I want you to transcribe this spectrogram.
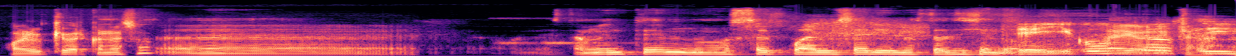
¿O algo que ver con eso? Eh, honestamente, no sé cuál serie me estás diciendo. Según yo, sí.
